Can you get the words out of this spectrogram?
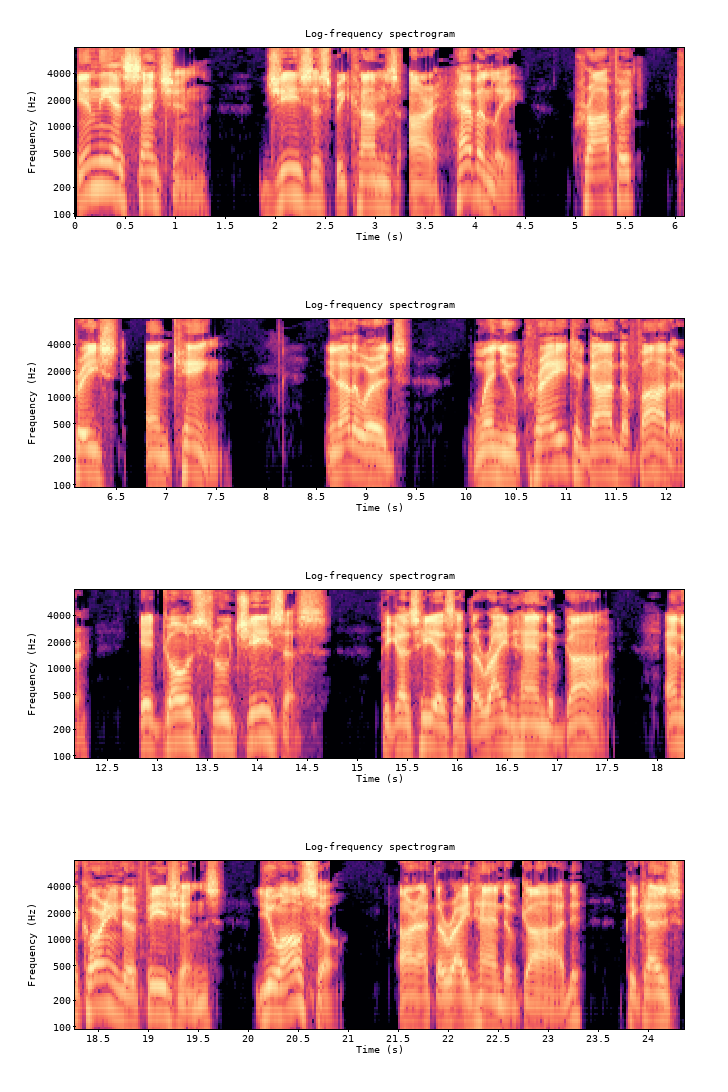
In the ascension, Jesus becomes our heavenly prophet, priest, and king. In other words, when you pray to God the Father, it goes through Jesus because he is at the right hand of God. And according to Ephesians, you also are at the right hand of God because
